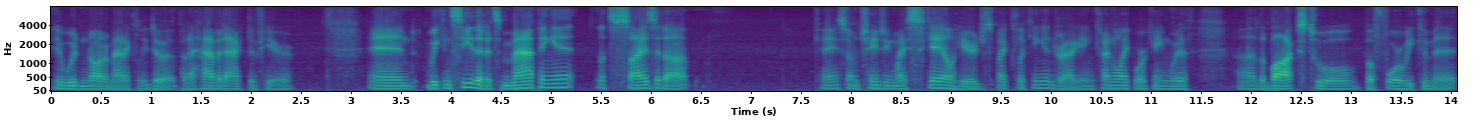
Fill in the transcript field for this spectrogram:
it wouldn't automatically do it, but I have it active here. And we can see that it's mapping it. Let's size it up. Okay, so I'm changing my scale here just by clicking and dragging, kind of like working with uh, the box tool before we commit.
